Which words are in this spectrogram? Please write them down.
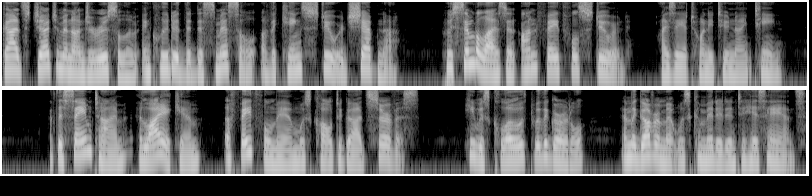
God's judgment on Jerusalem included the dismissal of the king's steward Shebna, who symbolized an unfaithful steward, Isaiah 22:19. At the same time, Eliakim, a faithful man, was called to God's service. He was clothed with a girdle, and the government was committed into his hands.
